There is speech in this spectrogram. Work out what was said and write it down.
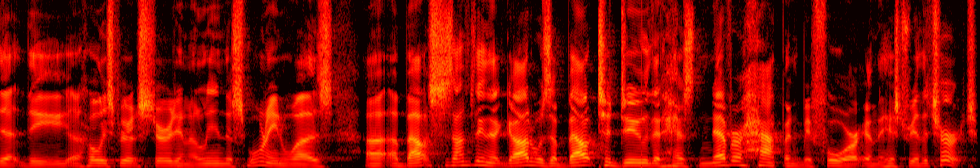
that the uh, Holy Spirit stirred in Aline this morning was. Uh, about something that God was about to do that has never happened before in the history of the church.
